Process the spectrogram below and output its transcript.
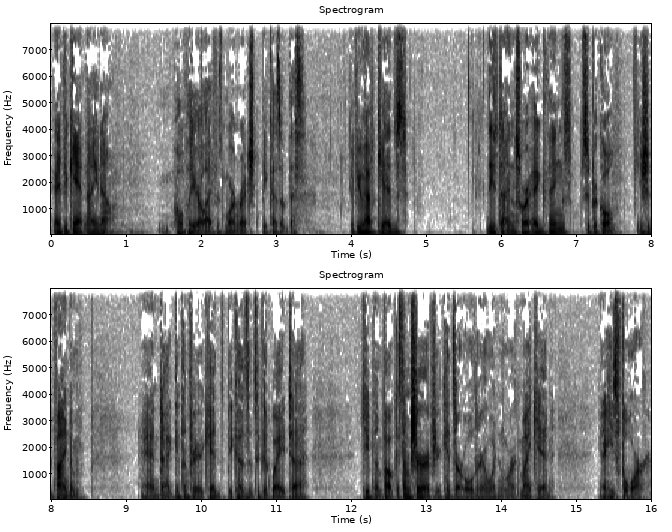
And if you can't, now you know. Hopefully your life is more enriched because of this. If you have kids, these dinosaur egg things, super cool. You should find them and uh, get them for your kids because it's a good way to keep them focused. I'm sure if your kids are older, it wouldn't work. My kid, you know, he's four.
